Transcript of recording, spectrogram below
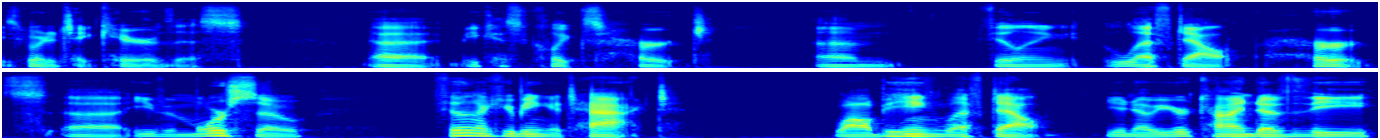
is going to take care of this uh, because cliques hurt. Um, feeling left out hurts uh, even more so. Feeling like you're being attacked while being left out. You know, you're kind of the.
